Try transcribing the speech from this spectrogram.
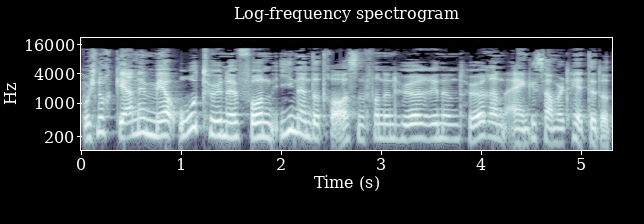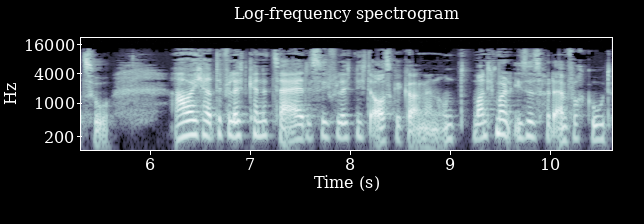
wo ich noch gerne mehr O-Töne von Ihnen da draußen, von den Hörerinnen und Hörern eingesammelt hätte dazu. Aber ich hatte vielleicht keine Zeit, ist sich vielleicht nicht ausgegangen und manchmal ist es halt einfach gut.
